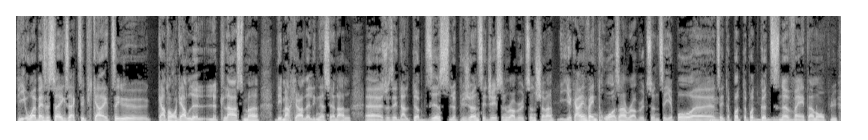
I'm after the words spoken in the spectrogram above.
puis, ouais, ben, c'est ça, exact. Tu sais, puis quand, tu sais, euh, quand on regarde le, le classement des marqueurs de la Ligue nationale, euh, je veux dire, dans le top 10, le plus jeune, c'est Jason Robertson, justement. Il y a quand même 23 ans, Robertson. Tu sais, il y a pas, euh, tu sais, t'as pas, t'as pas de gars de 19, 20 ans non plus. Tu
